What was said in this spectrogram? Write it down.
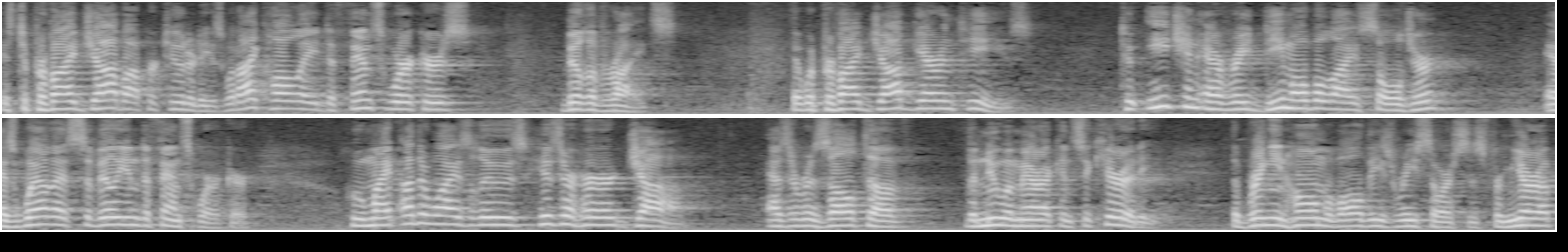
is to provide job opportunities, what I call a defense workers' bill of rights, that would provide job guarantees to each and every demobilized soldier as well as civilian defense worker who might otherwise lose his or her job as a result of the new American security, the bringing home of all these resources from Europe,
